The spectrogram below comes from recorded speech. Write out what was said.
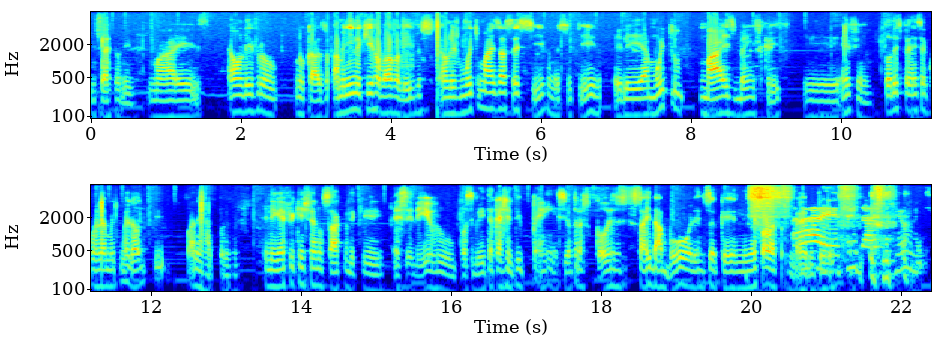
em certo nível. Mas é um livro, no caso, A Menina que Roubava Livros, é um livro muito mais acessível nesse sentido. Ele é muito mais bem escrito. E, enfim, toda a experiência com ele é muito melhor do que Fahrenheit, por exemplo. E ninguém fica enchendo o saco de que esse livro possibilita que a gente pense outras coisas, sair da bolha, não sei o que. Ninguém fala essas merdas. Ah, é verdade, realmente.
